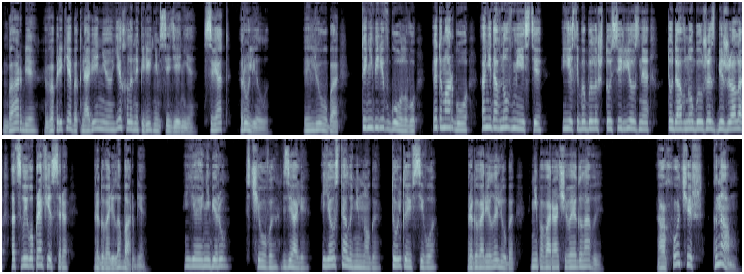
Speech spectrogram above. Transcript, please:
Барби, вопреки обыкновению, ехала на переднем сиденье. Свят рулил. «Люба, ты не бери в голову. Это Марго. Они давно вместе. Если бы было что серьезное, то давно бы уже сбежала от своего профессора», – проговорила Барби. «Я не беру. С чего вы взяли? Я устала немного. Только и всего», – проговорила Люба, не поворачивая головы. «А хочешь к нам?»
